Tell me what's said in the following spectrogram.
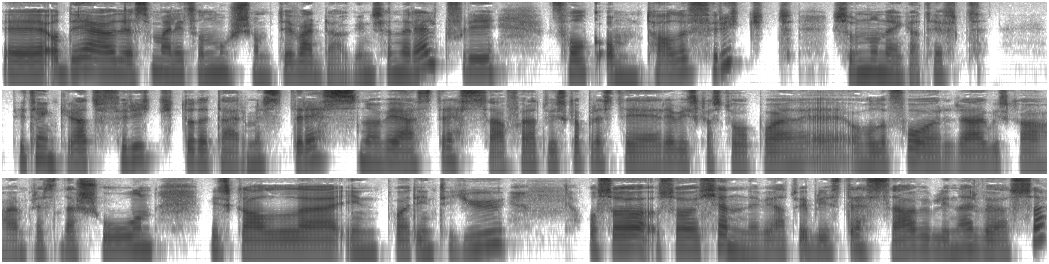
Eh, og det er jo det som er litt sånn morsomt i hverdagen generelt, fordi folk omtaler frykt som noe negativt. De tenker at frykt og dette her med stress, når vi er stressa for at vi skal prestere, vi skal stå på eh, og holde foredrag, vi skal ha en presentasjon, vi skal eh, inn på et intervju, og så, så kjenner vi at vi blir stressa og vi blir nervøse,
